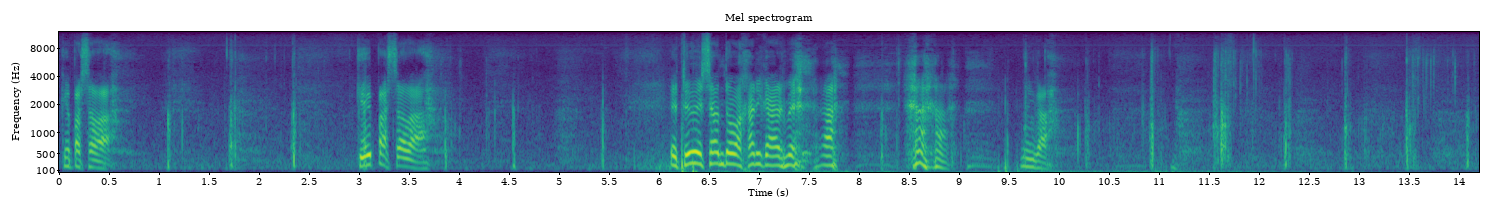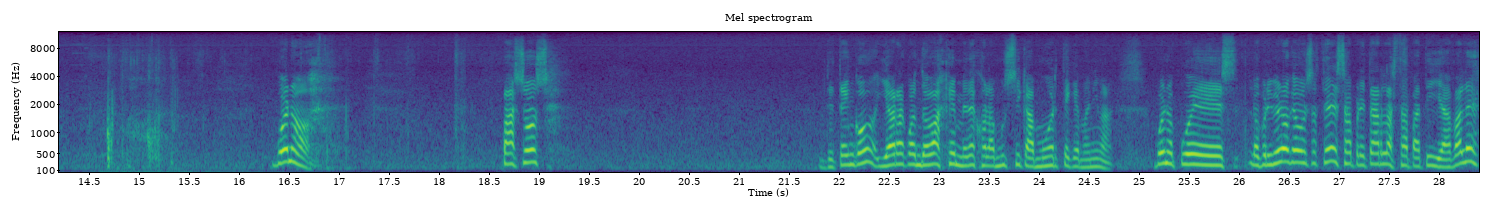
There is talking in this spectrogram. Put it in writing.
Qué pasada. Qué pasada. Estoy deseando bajar y caerme. Venga. Bueno, pasos, detengo y ahora cuando baje me dejo la música muerte que me anima. Bueno, pues lo primero que vamos a hacer es apretar las zapatillas, ¿vale?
